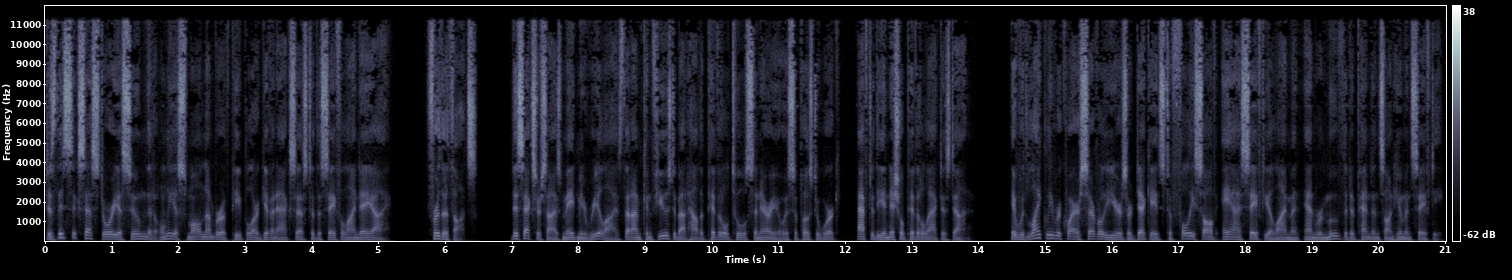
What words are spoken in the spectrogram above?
Does this success story assume that only a small number of people are given access to the safe aligned AI? Further thoughts. This exercise made me realize that I'm confused about how the pivotal tools scenario is supposed to work after the initial pivotal act is done. It would likely require several years or decades to fully solve AI safety alignment and remove the dependence on human safety,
